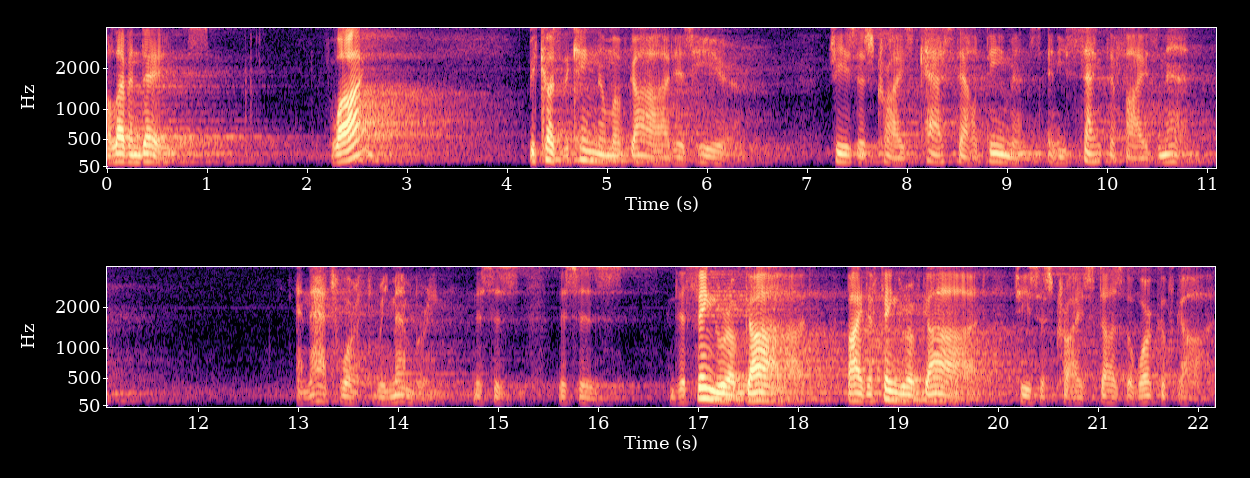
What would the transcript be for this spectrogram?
11 days. Why? Because the kingdom of God is here. Jesus Christ cast out demons and he sanctifies men. And that's worth remembering. This is, this is the finger of God. By the finger of God, Jesus Christ does the work of God.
